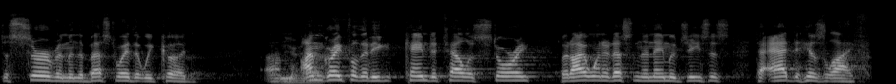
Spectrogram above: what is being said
to serve him in the best way that we could. Um, I'm grateful that he came to tell his story, but I wanted us in the name of Jesus to add to his life,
